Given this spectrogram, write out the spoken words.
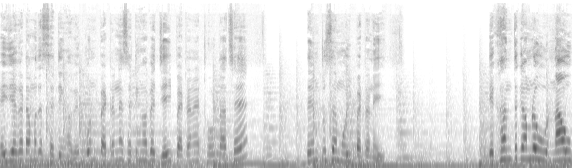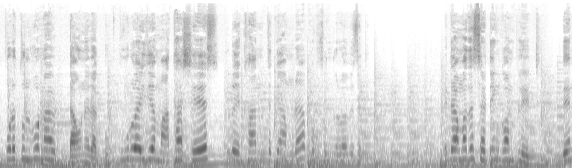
এই জায়গাটা আমাদের সেটিং হবে। কোন প্যাটার্নে সেটিং হবে? যেই প্যাটার্নে ঠোঁট আছে সেম টু সেম ওই প্যাটার্নেই এখান থেকে আমরা না উপরে তুলবো, না ডাউনে রাখব। পুরো এই যে মাথা শেষ, পুরো এখান থেকে আমরা খুব সুন্দরভাবে সেটিং এটা আমাদের সেটিং কমপ্লিট দেন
